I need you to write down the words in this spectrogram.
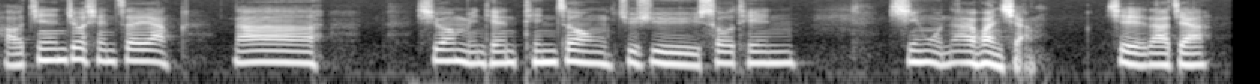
好，今天就先这样。那希望明天听众继续收听新闻爱幻想，谢谢大家。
